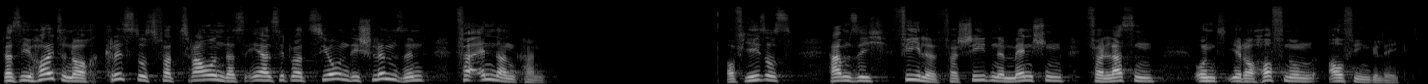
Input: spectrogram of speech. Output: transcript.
Dass sie heute noch Christus vertrauen, dass er Situationen, die schlimm sind, verändern kann. Auf Jesus haben sich viele verschiedene Menschen verlassen und ihre Hoffnung auf ihn gelegt.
